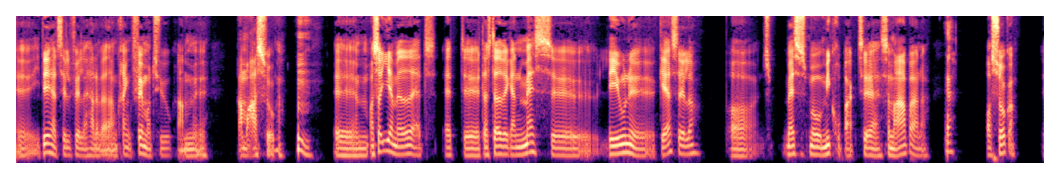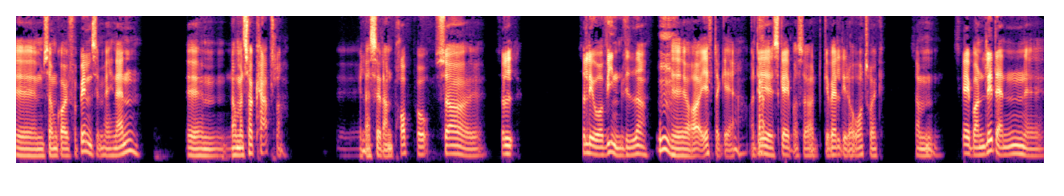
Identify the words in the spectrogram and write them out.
Øh, I det her tilfælde har der været omkring 25 gram, øh, gram restsukker. Hmm. Øhm, og så i og med, at, at øh, der stadigvæk er en masse øh, levende gærceller og en masse små mikrobakterier, som arbejder, Ja. og sukker, øh, som går i forbindelse med hinanden. Øh, når man så kapsler, øh, eller sætter en prop på, så, øh, så, så lever vinen videre Mm. øh, og eftergærer, og det Ja. ja. skaber så et gevaldigt overtryk, som skaber en lidt anden øh,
